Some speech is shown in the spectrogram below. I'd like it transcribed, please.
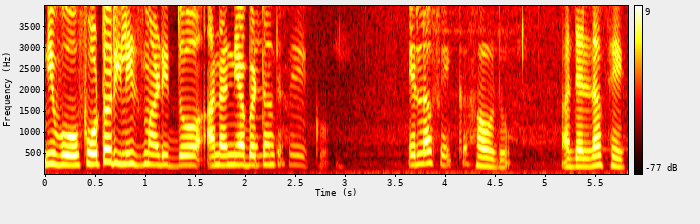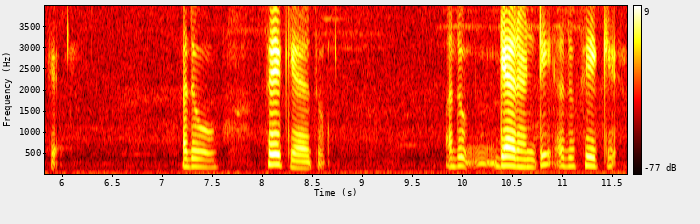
ನೀವು ಫೋಟೋ ರಿಲೀಸ್ ಮಾಡಿದ್ದು ಅನನ್ಯ ಭಟ್ ಅಂತ? ಬೇಕು ಎಲ್ಲ ಫೇಕ್ ಹೌದು. ಅದೆಲ್ಲ ಫೇಕೆ ಅದು ಫೇಕೆ ಅದು. ಅದು ಗ್ಯಾರಂಟಿ ಅದು ಫೇಕೆ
